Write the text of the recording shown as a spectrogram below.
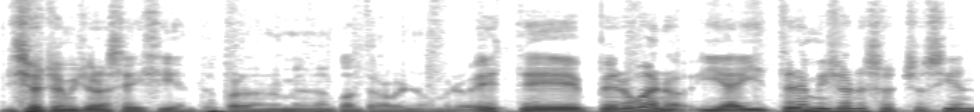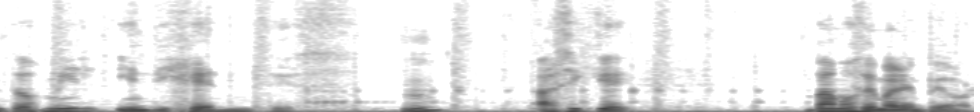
18 millones 600 perdón no, no encontraba el número. Este pero bueno y hay 3 millones 800 mil indigentes así que vamos de mal en peor.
